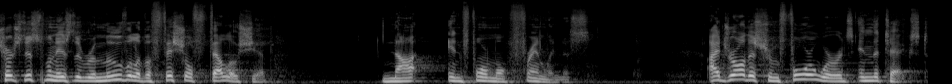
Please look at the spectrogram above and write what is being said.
Church discipline is the removal of official fellowship, not informal friendliness. I draw this from four words in the text.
